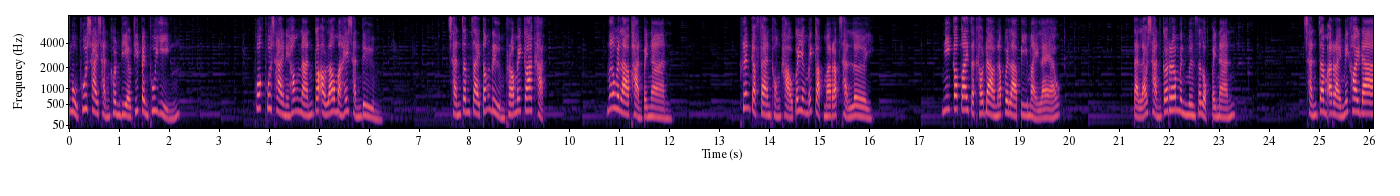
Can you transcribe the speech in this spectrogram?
หมู่ผู้ชายฉันคนเดียวที่เป็นผู้หญิง พวกผู้ชายในห้องนั้นก็เอาเหล้ามาให้ฉันดื่ม ฉันจำใจต้องดื่มเพราะไม่กล้าขัด เมื่อเวลาผ่านไปนาน เพื่อนกับแฟนของเขาก็ยังไม่กลับมารับฉันเลย นี่ก็ใกล้จะเขาดาวนับเวลาปีใหม่แล้ว แต่แล้วฉันก็เริ่มมึนๆสลบไปนั้น ฉันจำอะไรไม่ค่อยได้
